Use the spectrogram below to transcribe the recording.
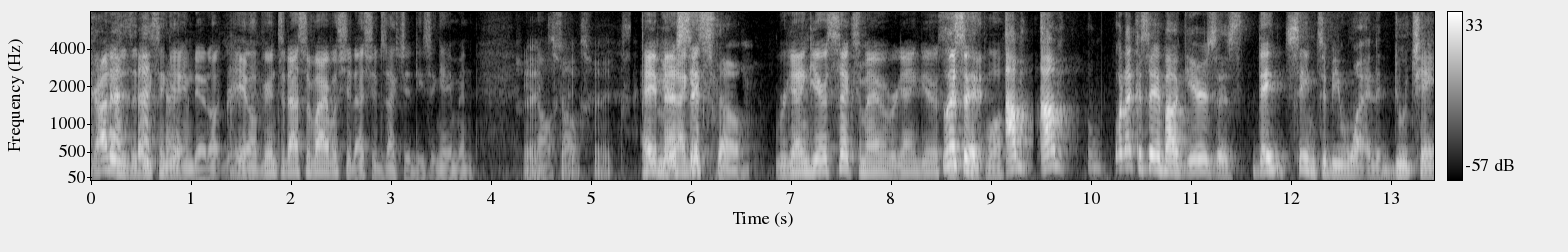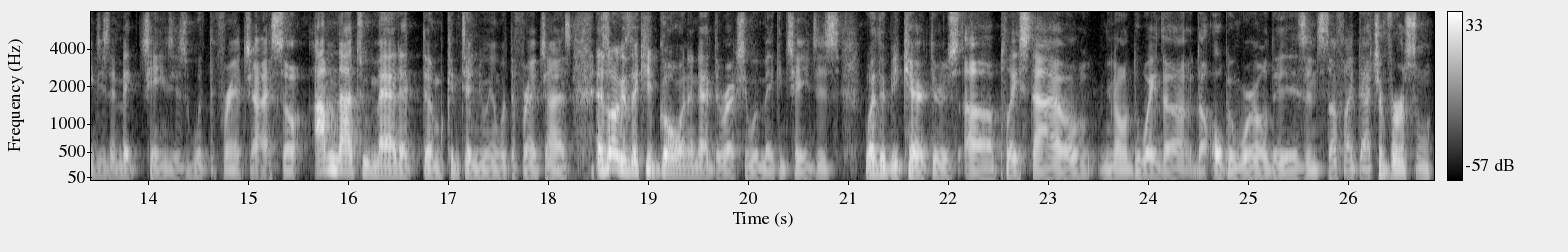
Grounded is a decent game, dude. Don't- Yo, if you're into that survival shit, that shit is actually a decent game. And you know, Facts, so facts, facts. hey, man, Gear I six, guess though. we're getting Gear Six, man. We're getting Gear Six. Listen, people. I'm I'm what I can say about Gears is they seem to be wanting to do changes and make changes with the franchise. So I'm not too mad at them continuing with the franchise as long as they keep going in that direction with making changes, whether it be characters, uh, play style, you know, the way the the open world is and stuff like that, traversal.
